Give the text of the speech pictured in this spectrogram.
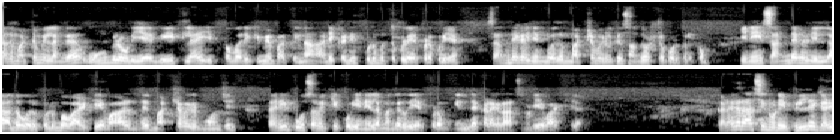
அது மட்டும் இல்லைங்க உங்களுடைய வீட்டுல இப்போ வரைக்குமே பார்த்தீங்கன்னா அடிக்கடி குடும்பத்துக்குள்ள ஏற்படக்கூடிய சண்டைகள் என்பது மற்றவர்களுக்கு சந்தோஷத்தை கொடுத்திருக்கும். இனி சண்டைகள் இல்லாத ஒரு குடும்ப வாழ்க்கையை வாழ்ந்து மற்றவர்கள் மூஞ்சில் கரி பூச வைக்கக்கூடிய நிலைமைங்கிறது ஏற்படும் இந்த கடகராசினுடைய வாழ்க்கையில. கடகராசினுடைய பிள்ளைகள்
